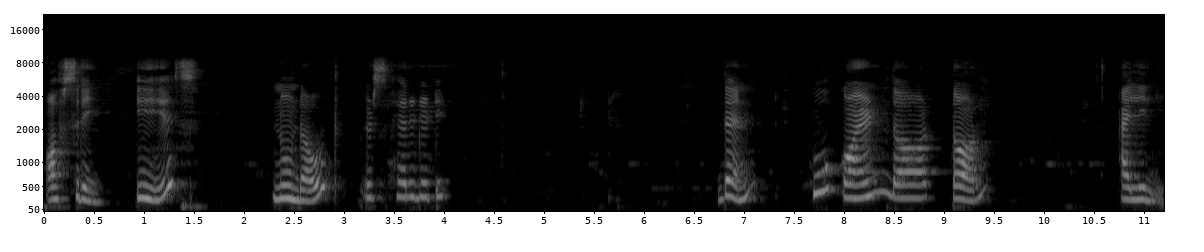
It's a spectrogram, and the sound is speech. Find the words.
offspring is no doubt it's heredity then who coined the term allele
